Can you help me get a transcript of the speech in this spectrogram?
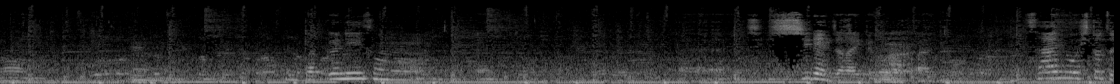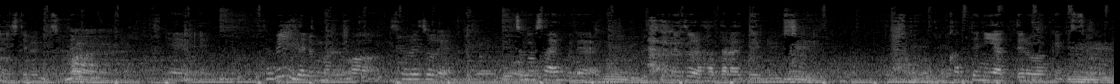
な、うん、逆にその、えー、試練じゃないけど、はい、財布を一つにしてるんですよね、はい、で旅に出る前はそれぞれ別の財布でそれぞれ働いているし、うん。勝手にやってるわけですよ、うん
